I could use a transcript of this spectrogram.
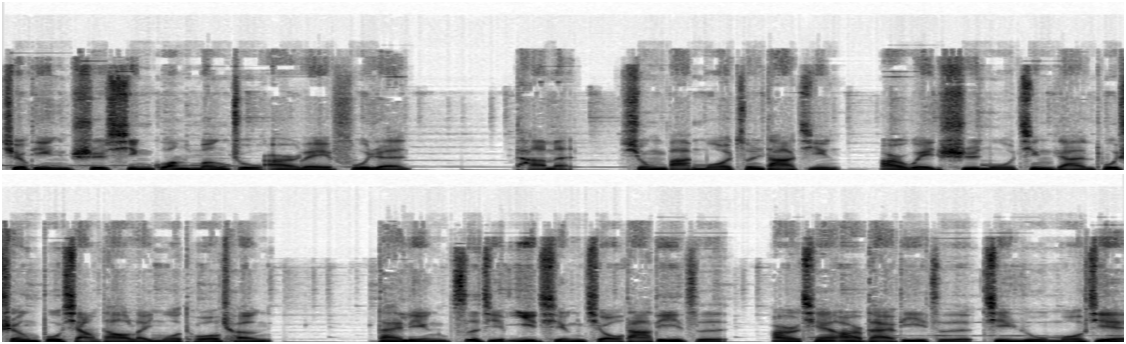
确定是星光盟主二位夫人？他们？雄霸魔尊大惊，二位师母竟然不声不响到了摩陀城，带领自己一行九大弟子。二千二代弟子进入魔界，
